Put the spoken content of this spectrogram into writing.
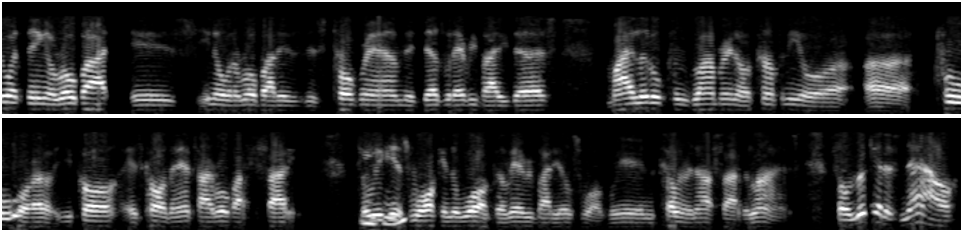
short thing, a robot is, you know, what a robot is, is programmed. It does what everybody does. My little conglomerate or company or uh, crew, or you call, it's called the Anti-Robot Society. So we're Mhm. against walking the walk of everybody else walk. We're in coloring outside the lines. So look at us now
